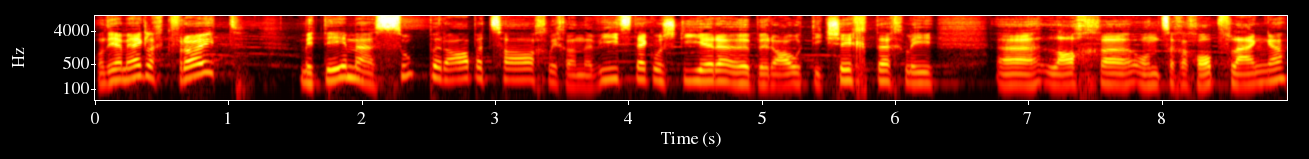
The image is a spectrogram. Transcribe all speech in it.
Und ich habe mich eigentlich gefreut, mit ihm einen super Abend zu haben, ein bisschen Wein zu degustieren, über alte Geschichten ein bisschen, äh, lachen und sich einen Kopf längen.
